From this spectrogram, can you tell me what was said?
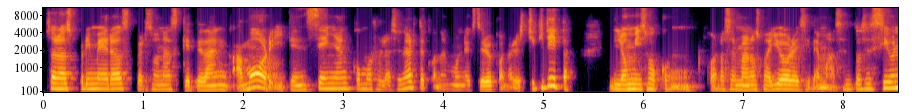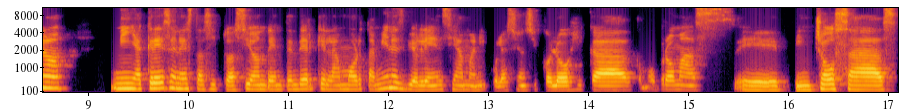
son las primeras personas que te dan amor y te enseñan cómo relacionarte con el mundo exterior cuando eres chiquitita. Y lo mismo con, con los hermanos mayores y demás. Entonces, si una niña crece en esta situación de entender que el amor también es violencia, manipulación psicológica, como bromas eh, pinchosas,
